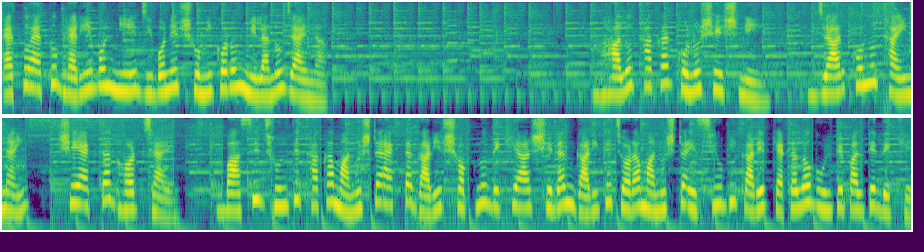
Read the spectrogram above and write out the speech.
এত এত ভ্যারিয়েবল নিয়ে জীবনের সমীকরণ মেলানো যায় না। ভালো থাকার কোনো শেষ নেই। যার কোনো ঠাই নাই, সে একটা ঘর চায়। বাসে ঝুলতে থাকা মানুষটা একটা গাড়ির স্বপ্ন দেখে আর সেডান গাড়িতে চড়া মানুষটা এসইউভি কারের ক্যাটালগ উল্টে পাল্টে দেখে।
